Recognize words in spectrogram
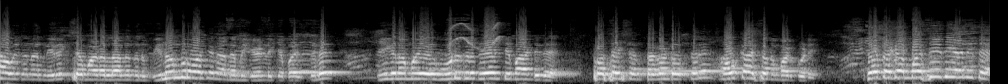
ನಾವು ಇದನ್ನ ನಿರೀಕ್ಷೆ ಮಾಡಲ್ಲ ಅನ್ನೋದನ್ನು ವಿನಮ್ರವಾಗಿ ನಾನು ನಿಮಗೆ ಹೇಳಲಿಕ್ಕೆ ಬಯಸ್ತೇನೆ. ಈಗ ನಮ್ಮ ಹುಡುಗರದ್ದು ಏನ್ ಡಿಮಾಂಡ್ ಇದೆ ಪ್ರೊಸೆಷನ್ ತಗೊಂಡು ಹೋಗ್ತಾರೆ, ಅವಕಾಶವನ್ನು ಮಾಡ್ಕೊಡಿ. ಜೊತೆಗೆ ಮಸೀದಿ ಏನಿದೆ?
